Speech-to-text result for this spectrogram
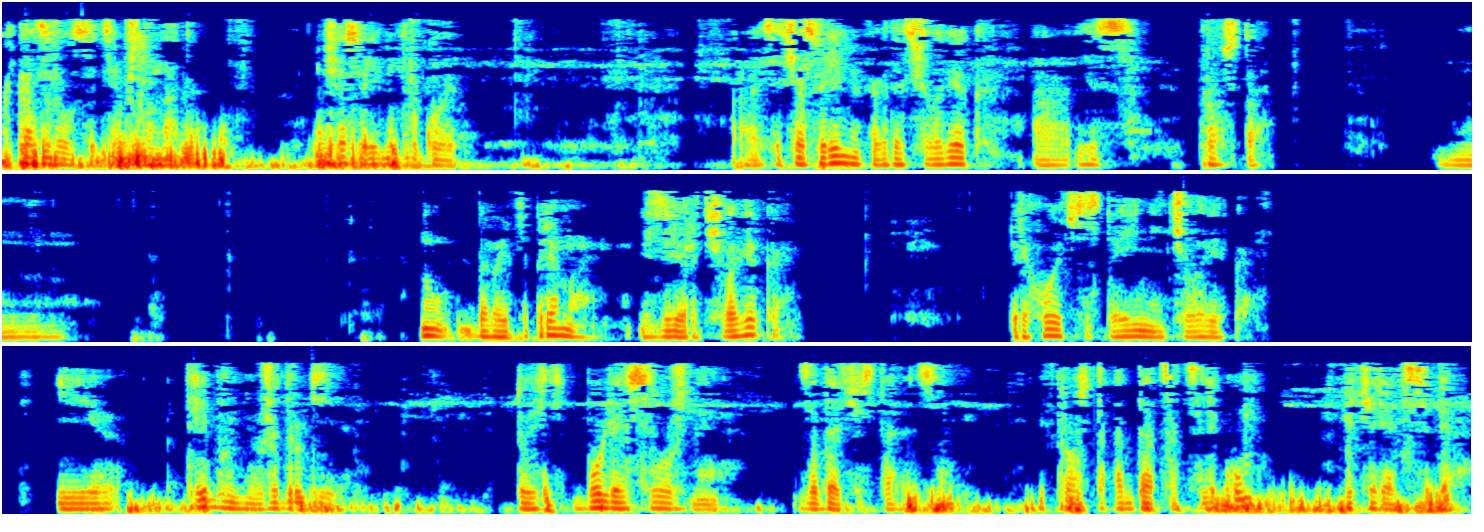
оказывался тем, что надо. Но сейчас время другое. А сейчас время, когда человек а, из просто, ну, давайте прямо, из зверя человека переходит в состояние человека. И требования уже другие. То есть более сложные задачи ставятся. И просто отдаться целиком, потерять себя,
